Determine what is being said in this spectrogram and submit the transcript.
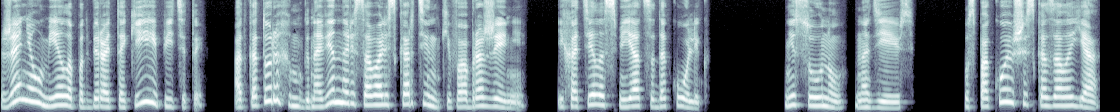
Женя умела подбирать такие эпитеты, от которых мгновенно рисовались картинки в воображении, и хотелось смеяться до колик. «Не сунул, надеюсь», Успокоившись, сказала я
